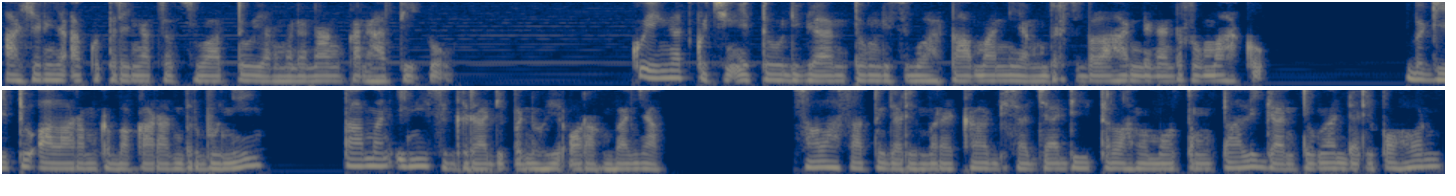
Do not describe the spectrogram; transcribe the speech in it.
akhirnya aku teringat sesuatu yang menenangkan hatiku. Kuingat kucing itu digantung di sebuah taman yang bersebelahan dengan rumahku. Begitu alarm kebakaran berbunyi, taman ini segera dipenuhi orang banyak. Salah satu dari mereka bisa jadi telah memotong tali gantungan dari pohon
